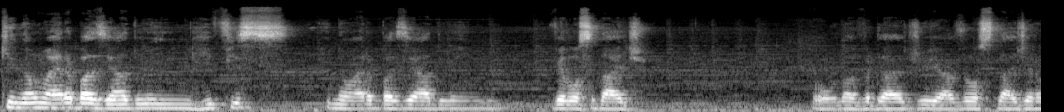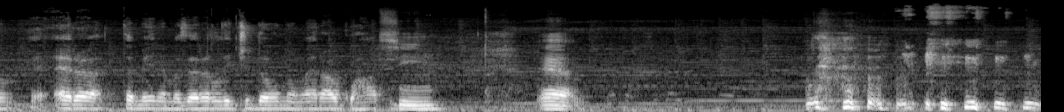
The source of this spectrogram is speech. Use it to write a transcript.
que não era baseado em riffs e não era baseado em velocidade. Ou na verdade a velocidade era, era também, né? Mas era lentidão, não era algo rápido. Sim. É.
